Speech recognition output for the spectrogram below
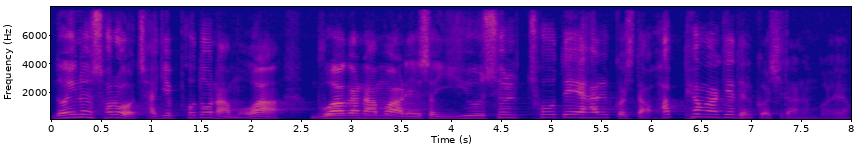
너희는 서로 자기 포도나무와 무화과 나무 아래에서 이웃을 초대할 것이다. 화평하게 될 것이라는 거예요.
